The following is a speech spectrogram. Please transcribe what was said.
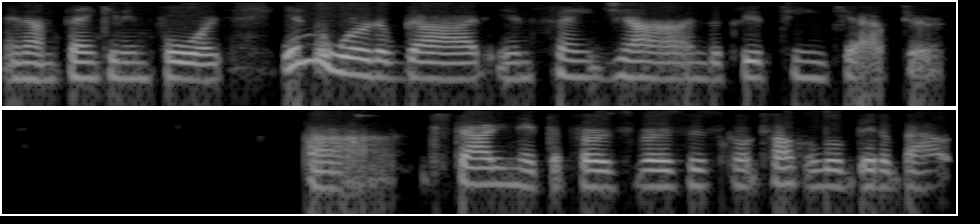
And I'm thanking Him for it. In the Word of God, in St. John, the 15th chapter, uh, starting at the first verse, it's going to talk a little bit about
